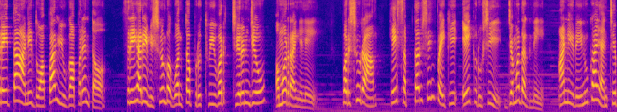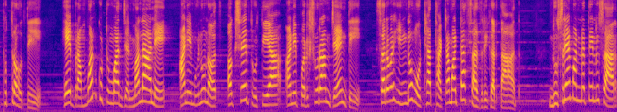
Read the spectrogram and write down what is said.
त्रेता आणि द्वापार युगापर्यंत श्रीहरी विष्णू भगवंत पृथ्वीवर चिरंजीव अमर राहिले. परशुराम हे सप्तर्षींपैकी एक ऋषी जमदग्नी आणि रेणुका यांचे पुत्र होते. हे ब्राह्मण कुटुंबात जन्माला आले आणि म्हणूनच अक्षय तृतीया आणि परशुराम जयंती सर्व हिंदू मोठ्या थाटामाटात साजरी करतात. दुसऱ्या मान्यतेनुसार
